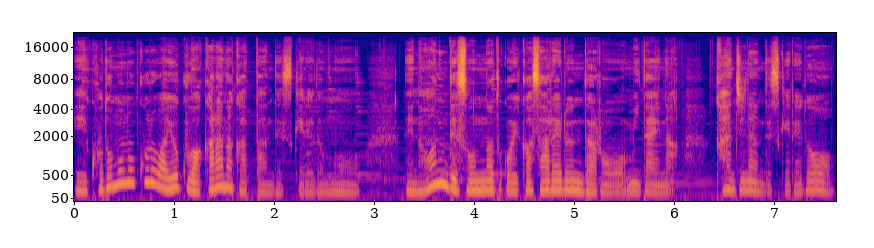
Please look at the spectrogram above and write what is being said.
えー子供の頃はよくわからなかったんですけれども、ね、なんでそんなとこ行かされるんだろうみたいな感じなんですけれど、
